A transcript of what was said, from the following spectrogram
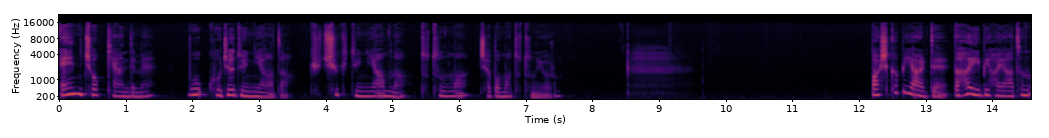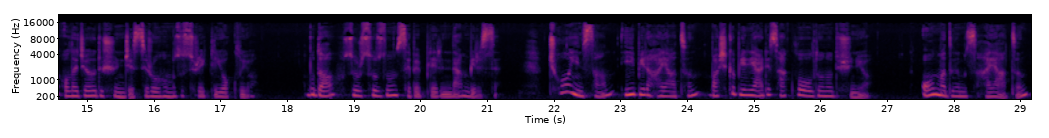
En çok kendime bu koca dünyada küçük dünyamla tutunma çabama tutunuyorum. Başka bir yerde daha iyi bir hayatın olacağı düşüncesi ruhumuzu sürekli yokluyor. Bu da huzursuzluğun sebeplerinden birisi. Çoğu insan iyi bir hayatın başka bir yerde saklı olduğunu düşünüyor. Olmadığımız hayatın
